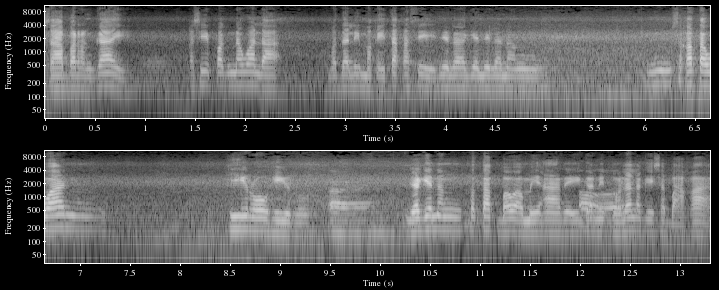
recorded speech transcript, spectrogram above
sa barangay. Kasi pag nawala, madali makita kasi nilagyan nila ng yung sa katawan, yung hero, hero. Ah, Lagyan ng tatak bawa, may-ari Oo. ganito, lalagay sa baka.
